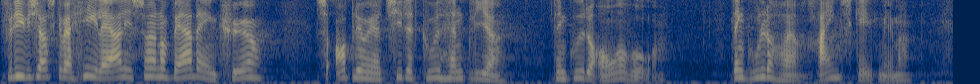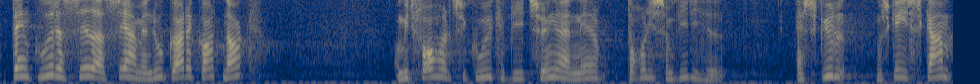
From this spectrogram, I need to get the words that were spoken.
Fordi hvis jeg skal være helt ærlig, så når hverdagen kører, så oplever jeg tit, at Gud han bliver den Gud, der overvåger. Den Gud, der har regnskab med mig. Den Gud, der sidder og ser, om jeg nu gør det godt nok. Og mit forhold til Gud kan blive tynget af netop dårlig samvittighed. Af skyld, måske skam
